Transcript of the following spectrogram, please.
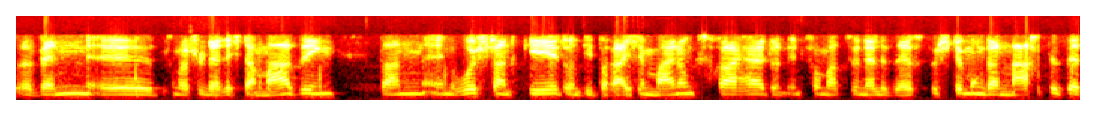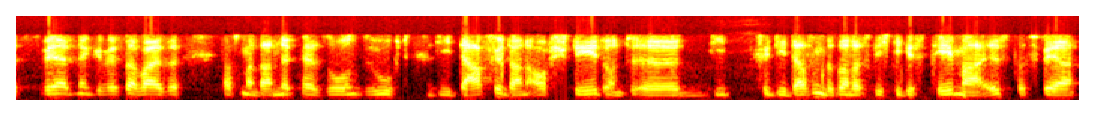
äh, wenn äh, zum Beispiel der Richter Masing dann in Ruhestand geht und die Bereiche Meinungsfreiheit und informationelle Selbstbestimmung dann nachbesetzt werden in gewisser Weise, dass man dann eine Person sucht, die dafür dann auch steht und äh, die, für die das ein besonders wichtiges Thema ist. Das wäre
